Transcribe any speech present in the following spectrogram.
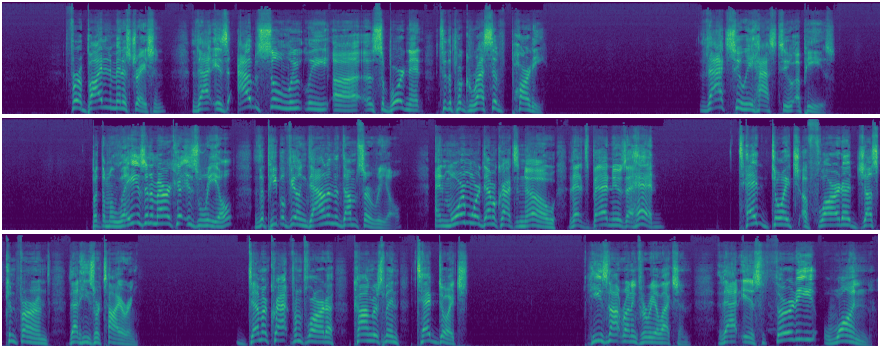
for a Biden administration that is absolutely uh, subordinate to the Progressive Party. That's who he has to appease. But the malaise in America is real. The people feeling down in the dumps are real. And more and more Democrats know that it's bad news ahead. Ted Deutsch of Florida just confirmed that he's retiring. Democrat from Florida, Congressman Ted Deutsch. He's not running for reelection. That is 31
